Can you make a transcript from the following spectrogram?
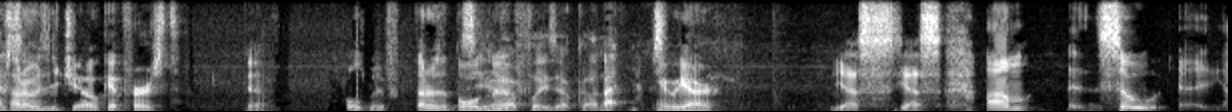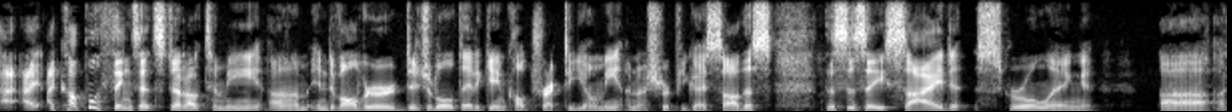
I thought it was a joke at first. Yeah. Bold move. Thought it was a bold See how it move, plays out, Cotton. but here we are. Yes, yes. Um, so uh, I, a couple of things that stood out to me um, in Devolver Digital, they had a game called Trek to Yomi. I'm not sure if you guys saw this. This is a side-scrolling uh, a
